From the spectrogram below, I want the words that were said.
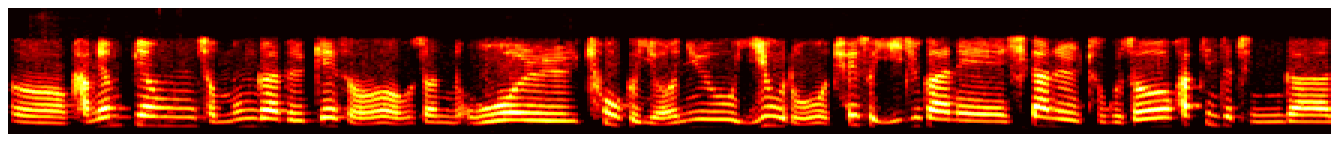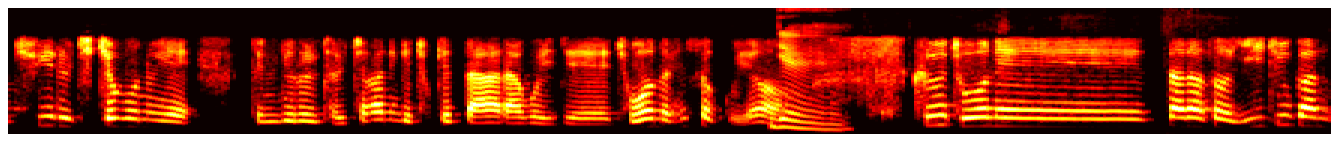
어, 감염병 전문가들께서 우선 5월 초 그 연휴 이후로 최소 2주간의 시간을 두고서 확진자 증가 추이를 지켜본 후에 등교를 결정하는 게 좋겠다라고 이제 조언을 했었고요. 예. 그 조언에 따라서 2주간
